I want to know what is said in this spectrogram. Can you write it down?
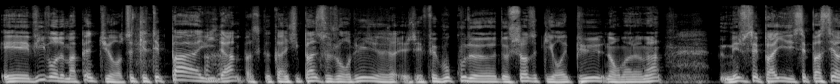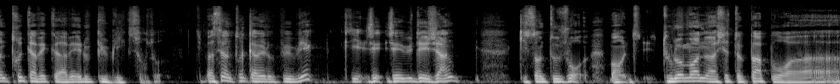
et vivre de ma peinture. Ce qui n'était pas évident parce que quand j'y pense aujourd'hui, j'ai fait beaucoup de, de choses qui auraient pu normalement, mais je sais pas, il s'est passé un truc avec avec le public surtout. Il s'est passé un truc avec le public. J'ai eu des gens qui sont toujours bon. Tout le monde n'achète pas pour euh,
